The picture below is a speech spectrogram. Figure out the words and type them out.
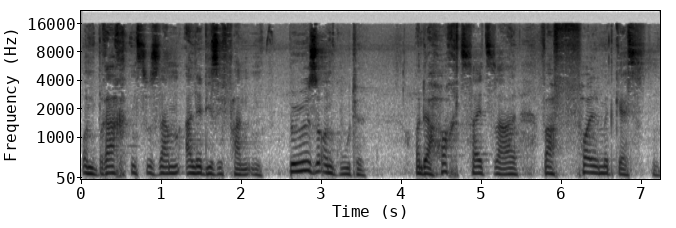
und brachten zusammen alle, die sie fanden, böse und gute. Und der Hochzeitssaal war voll mit Gästen.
